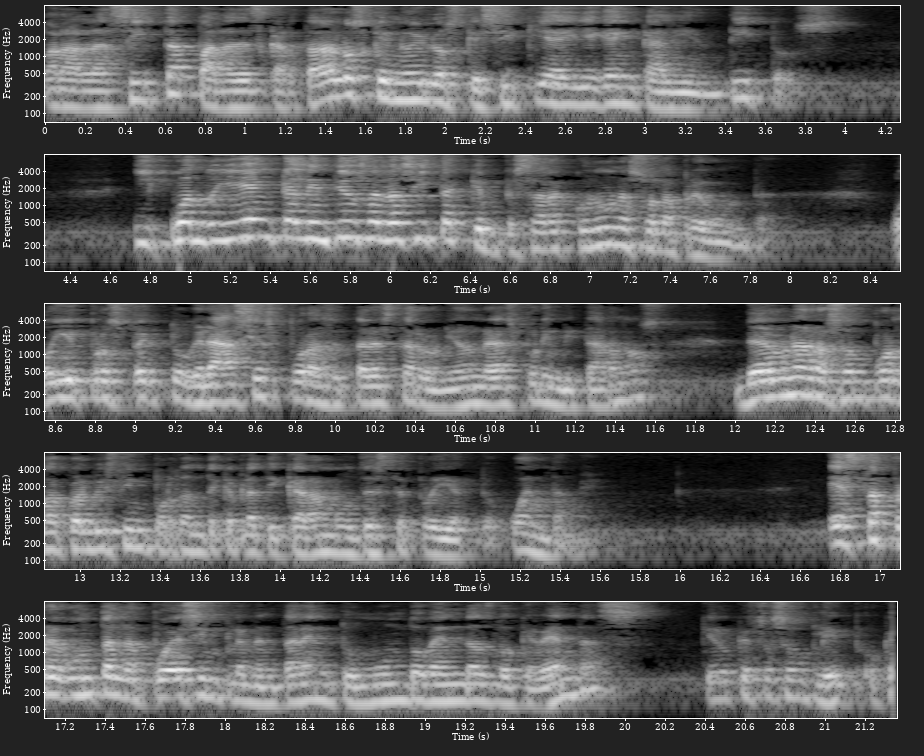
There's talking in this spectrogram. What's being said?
para la cita, para descartar a los que no y los que sí que ahí lleguen calientitos. Y cuando lleguen calientitos a la cita, que empezara con una sola pregunta. Oye, prospecto, gracias por aceptar esta reunión, gracias por invitarnos. De alguna razón por la cual viste importante que platicáramos de este proyecto. Cuéntame. Esta pregunta la puedes implementar en tu mundo, vendas lo que vendas. Quiero que esto sea un clip, ¿ok?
